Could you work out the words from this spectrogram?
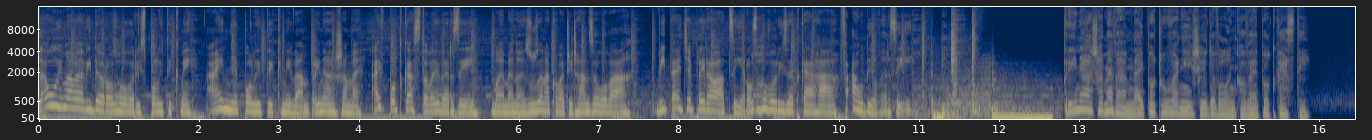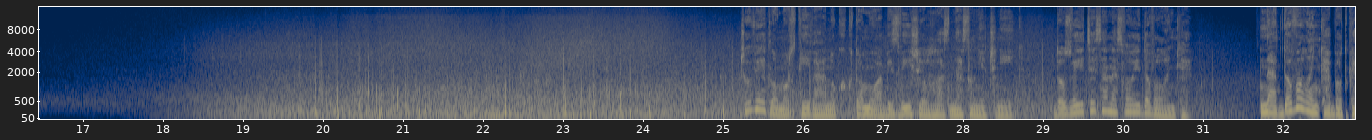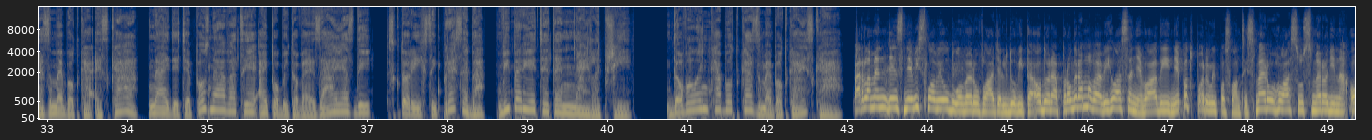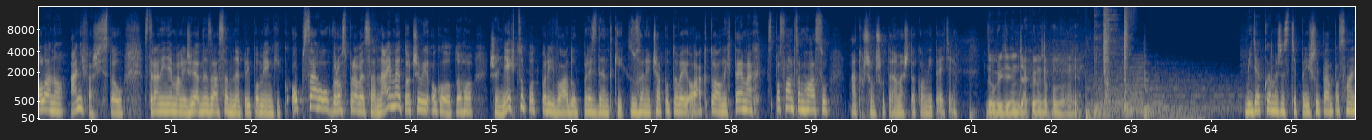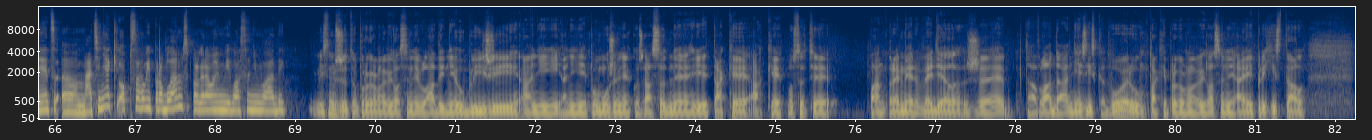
Zaujímavé video rozhovory s politikmi aj nepolitikmi vám prinášame aj v podcastovej verzii. Moje meno je Zuzana Kovačič-Hanzelová. Vítajte pri relácii Rozhovory ZKH v audioverzii. Prinášame vám najpočúvanejšie dovolenkové podcasty. Čo viedlo morský Vánok k tomu, aby zvýšil hlas na slnečník? Dozviete sa na svojej dovolenke. Na dovolenka.zme.sk nájdete poznávacie aj pobytové zájazdy, z ktorých si pre seba vyberiete ten najlepší. dovolenka.zme.sk Parlament dnes nevyslovil dôveru vláde Ľudovita Odora. Programové vyhlásenie vlády nepodporili poslanci Smeru, Hlasu, Smerodina, Olano ani fašistov. Strany nemali žiadne zásadné pripomienky k obsahu. V rozprave sa najmä točili okolo toho, že nechcú podporiť vládu prezidentky Zuzany Čaputovej o aktuálnych témach. S poslancom Hlasu Matúšom Šutajom Eštokom, vítajte. Dobrý deň, ďakujem za pozvanie. My ďakujeme, že ste prišli, pán poslanec. E, Máte nejaký obsahový problém s programovým vyhlásením vlády? Myslím, že to programové vyhlásenie vlády neublíži ani, ani nepomôže nejako zásadne. Je také, aké v podstate pán premiér vedel, že tá vláda nezíska dôveru. Také programové vyhlásenie aj prichystal.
